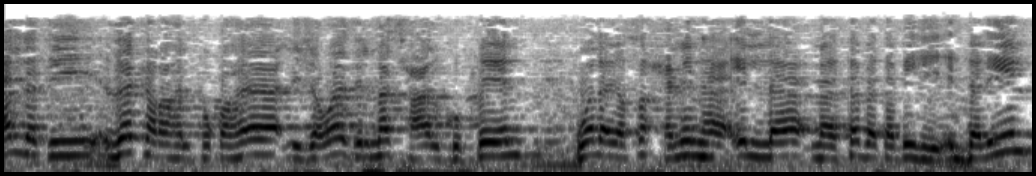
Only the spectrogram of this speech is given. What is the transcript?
التي ذكرها الفقهاء لجواز المسح على الكفين ولا يصح منها إلا ما ثبت به الدليل.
